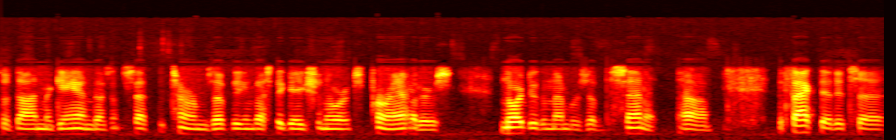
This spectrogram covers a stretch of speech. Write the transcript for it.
So Don McGahn doesn't set the terms of the investigation or its parameters, nor do the members of the Senate. Uh, the fact that it's a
